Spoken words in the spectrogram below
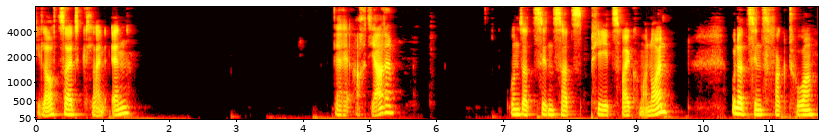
Die Laufzeit klein n wäre 8 Jahre unser Zinssatz P 2,9 und der Zinsfaktor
